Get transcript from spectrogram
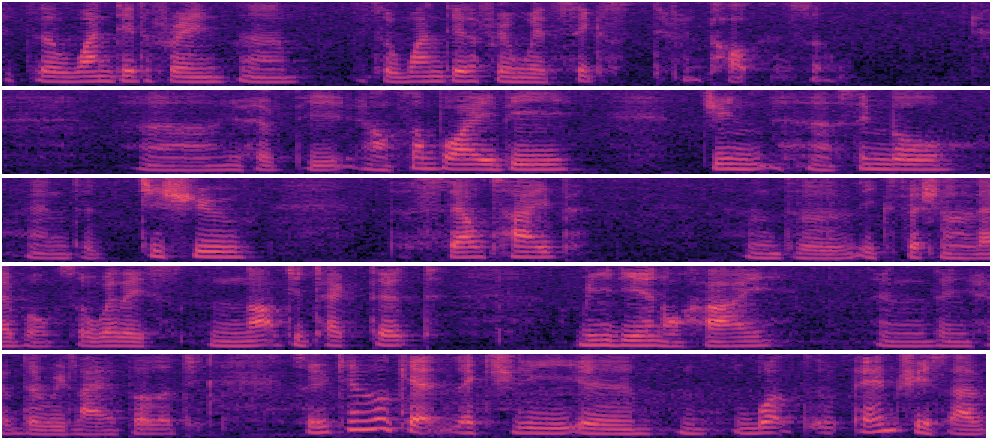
it's a one data frame um, it's a one data frame with six different columns. So uh, you have the Ensembl ID, gene uh, symbol, and the tissue, the cell type, the expression level. So whether it's not detected, median or high, and then you have the reliability. So you can look at actually uh, what entries are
